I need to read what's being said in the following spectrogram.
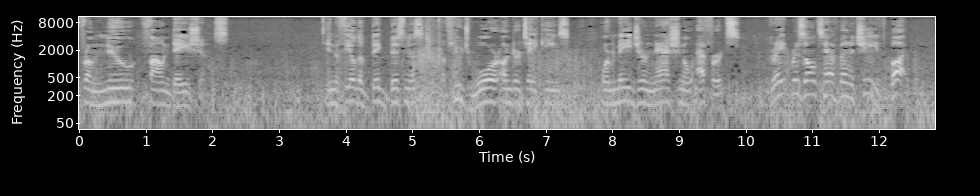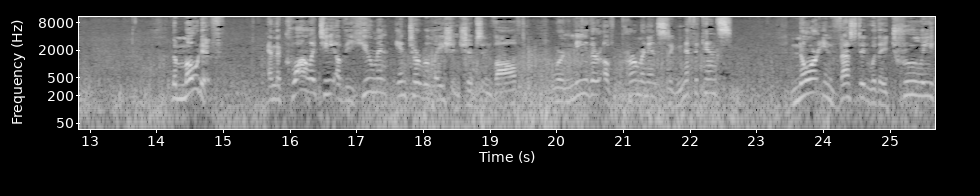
from new foundations. In the field of big business, of huge war undertakings, or major national efforts, great results have been achieved, but the motive and the quality of the human interrelationships involved were neither of permanent significance nor invested with a truly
